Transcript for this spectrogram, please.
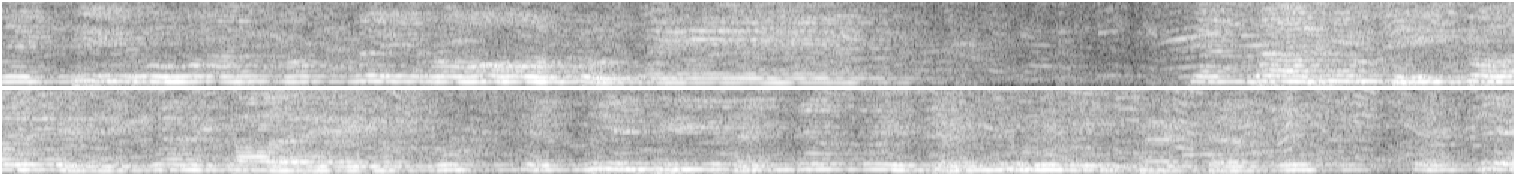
ഞെട്ടി ഉണർന്നൊന്ന് നോക്കുന്നേ. എന്താ സിദ്ധിക്കോരെ നിങ്ങൾ കരയുന്നു എന്ന് പീണഞ്ഞെന്ന് ചെല്ലൂരി പെട്ടെന്ന്? എന്റെ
